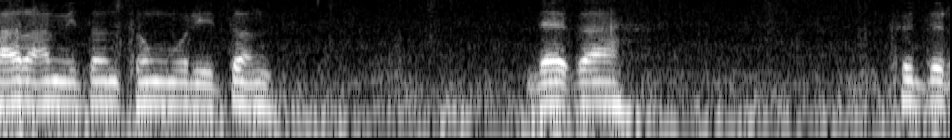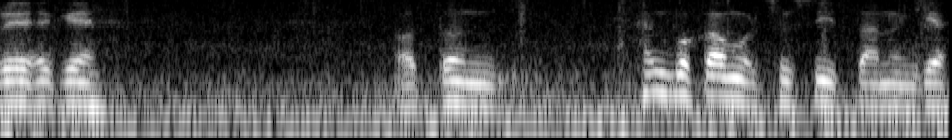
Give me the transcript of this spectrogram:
사람이든 동물이든 내가 그들에게 어떤 행복감을 줄 수 있다는 게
